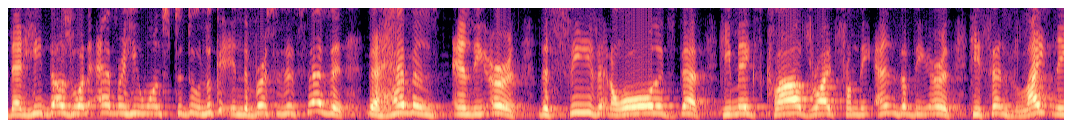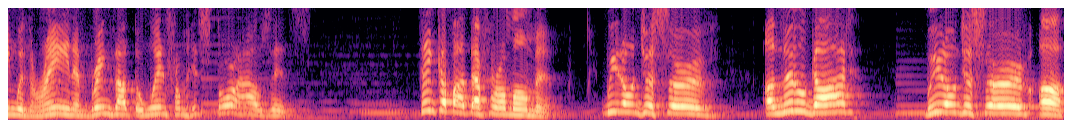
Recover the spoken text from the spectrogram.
that he does whatever he wants to do. Look at in the verses it says it the heavens and the earth, the seas and all its depth. He makes clouds rise from the ends of the earth. He sends lightning with rain and brings out the wind from his storehouses. Think about that for a moment. We don't just serve a little God, We don't just serve a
